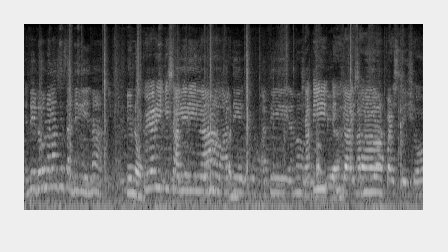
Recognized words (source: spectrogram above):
Hindi, doon na lang si Sadelina. Sino? Kuya Ricky sa Lilina. Ati, ati, ano? Si Ati Inday sa fire station.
